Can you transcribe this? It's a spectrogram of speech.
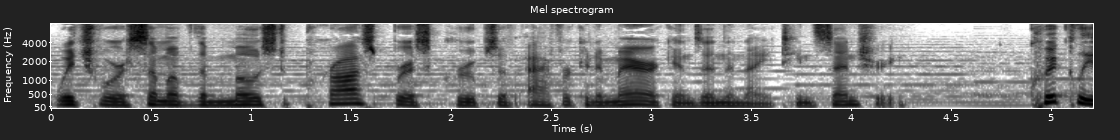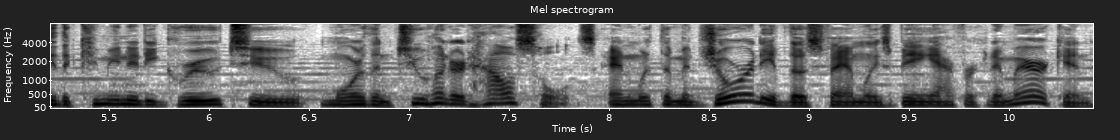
which were some of the most prosperous groups of African Americans in the 19th century. Quickly, the community grew to more than 200 households, and with the majority of those families being African American,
